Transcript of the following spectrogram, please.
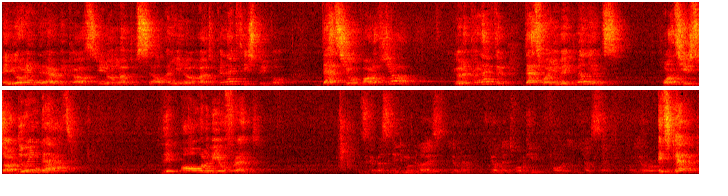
And you're in there because you know how to sell and you know how to connect these people. That's your part of the job. You're the connector. That's why you make millions. Once you start doing that, they all want to be your friend. It's the capacity to mobilize your, your networking for yourself, for your... It's cap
